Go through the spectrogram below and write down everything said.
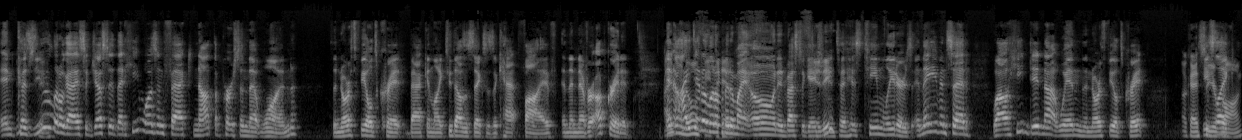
and because you little guy suggested that he was in fact not the person that won the Northfield crit back in like 2006 as a Cat Five, and then never upgraded. And don't I, did a little did. bit of my own investigation into his team leaders, and they even said, while he did not win the Northfield crit, Okay, so He's you're like- wrong.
